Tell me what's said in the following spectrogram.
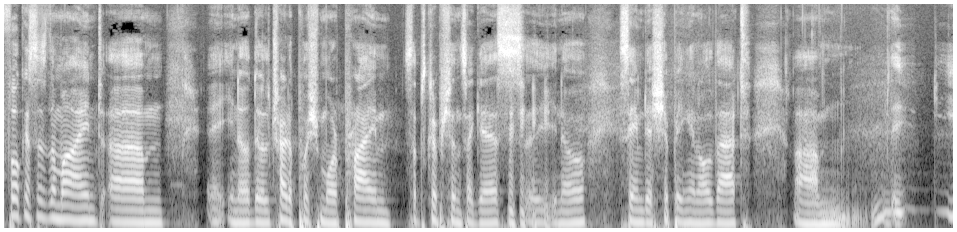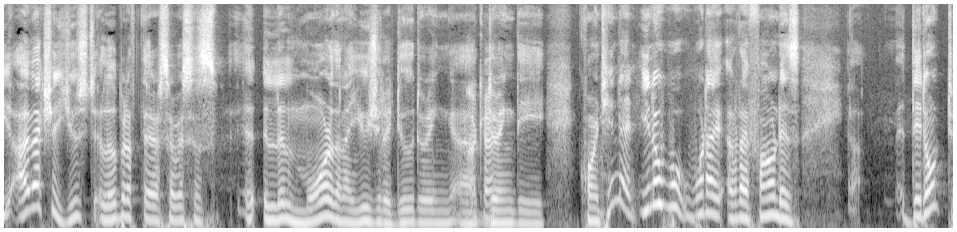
focuses the mind. Um, uh, you know, they'll try to push more Prime subscriptions. I guess. uh, you know, same day shipping and all that. Um, I've actually used a little bit of their services a, little more than I usually do during uh, Okay. during the quarantine. And you know what, what I what I found is uh, they don't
